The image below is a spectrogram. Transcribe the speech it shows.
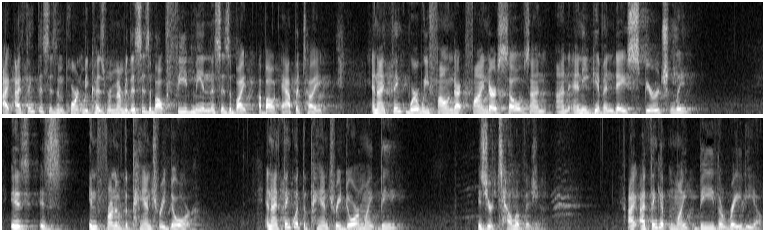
I, I think this is important because remember, this is about feed me and this is about, about appetite. And I think where we found our, find ourselves on, on any given day spiritually is, is in front of the pantry door. And I think what the pantry door might be is your television. I, I think it might be the radio.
